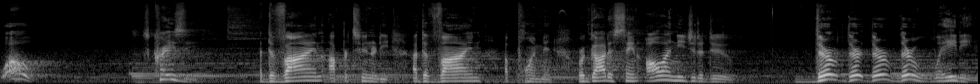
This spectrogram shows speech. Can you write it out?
whoa. It's crazy. A divine opportunity, a divine appointment where God is saying, All I need you to do, they're, they're, they're, they're waiting.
